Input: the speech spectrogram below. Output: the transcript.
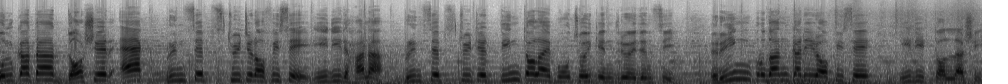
কলকাতা দশের এক প্রিন্সেপ স্ট্রিটের অফিসে ইডির হানা প্রিন্সেপ স্ট্রিটের তিন তলায় পৌঁছয় কেন্দ্রীয় এজেন্সি। রিং প্রদানকারীর অফিসে ইডির তল্লাশি।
